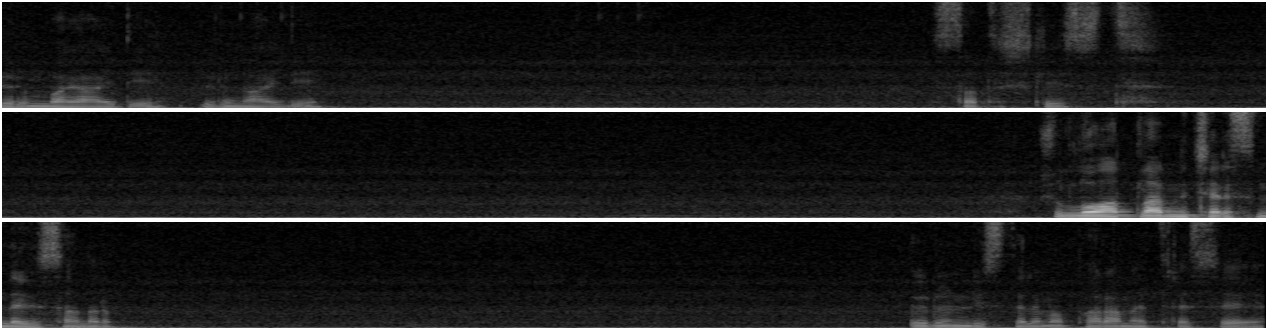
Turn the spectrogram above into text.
ürün bayağı ID, ürün ID. Satış list. Şu loadların içerisindeydi sanırım. Ürün listeleme parametresi.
